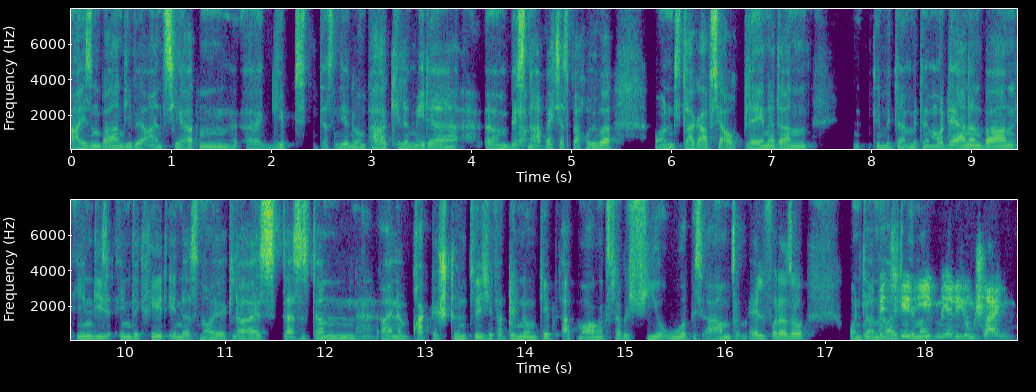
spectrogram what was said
Eisenbahn, die wir einst hier hatten, äh, gibt. Das sind ja nur ein paar Kilometer ähm, bis ja. nach Wächtersbach rüber. Und da gab es ja auch Pläne dann mit der, mit der modernen Bahn in die, integriert in das neue Gleis, dass es dann eine praktisch stündliche Verbindung gibt, ab morgens, glaube ich, 4 Uhr bis abends um 11 oder so. Und, und dann halt immer, ebenerdig umsteigen.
